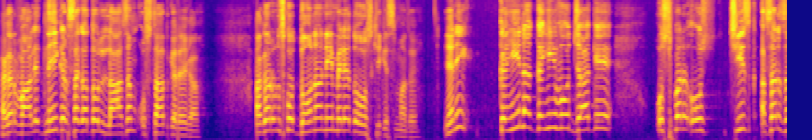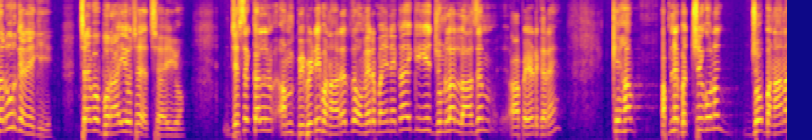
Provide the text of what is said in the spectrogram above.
اگر والد نہیں کر سکا تو لازم استاد کرے گا۔ اگر اس کو دونوں نہیں ملے تو اس کی قسمت ہے۔ یعنی کہیں نہ کہیں وہ جا کے اس پر اس چیز اثر ضرور کرے گی، چاہے وہ برائی ہو، چاہے اچھائی ہو۔ جیسے کل ہم پی پی ٹی بنا رہے تھے، تو عمیر بھائی نے کہا کہ یہ جملہ لازم آپ ایڈ کریں کہ ہم اپنے بچے کو نا جو بنانا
